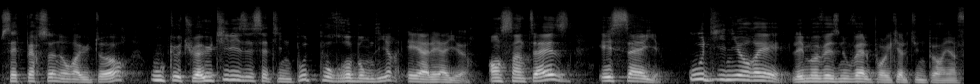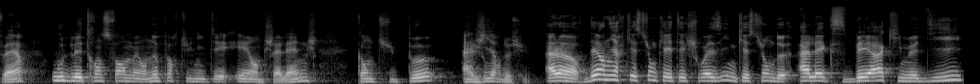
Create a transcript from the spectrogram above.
cette personne aura eu tort ou que tu as utilisé cet input pour rebondir et aller ailleurs. En synthèse, essaye ou d'ignorer les mauvaises nouvelles pour lesquelles tu ne peux rien faire, ou de les transformer en opportunités et en challenge quand tu peux agir dessus. Alors, dernière question qui a été choisie, une question de Alex Béa qui me dit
